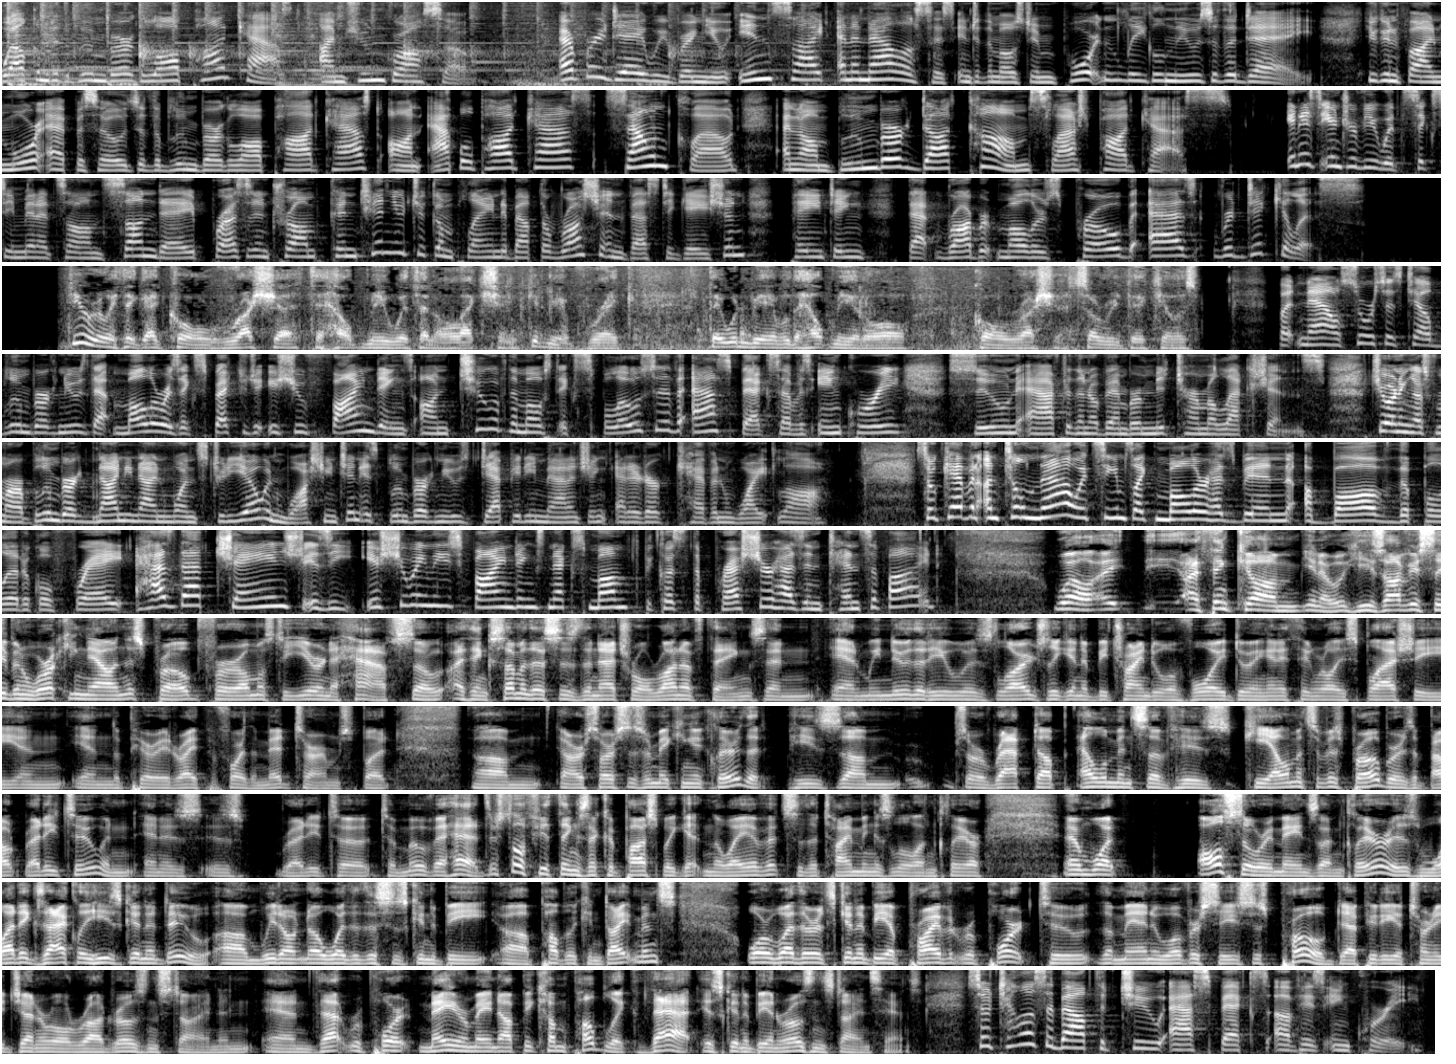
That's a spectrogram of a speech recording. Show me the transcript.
Welcome to the Bloomberg Law Podcast. I'm June Grosso. Every day we bring you insight and analysis into the most important legal news of the day. You can find more episodes of the Bloomberg Law Podcast on Apple Podcasts, SoundCloud, and on bloomberg.com/podcasts. In his interview with 60 Minutes on Sunday, President Trump continued to complain about the Russia investigation, painting that Robert Mueller's probe as ridiculous. Do you really think I'd call Russia to help me with an election? Give me a break. They wouldn't be able to help me at all. Call Russia. So ridiculous. But now, sources tell Bloomberg News that Mueller is expected to issue findings on two of the most explosive aspects of his inquiry soon after the November midterm elections. Joining us from our Bloomberg 99.1 studio in Washington is Bloomberg News Deputy Managing Editor Kevin Whitelaw. So, Kevin, until now, it seems like Mueller has been above the political fray. Has that changed? Is he issuing these findings next month because the pressure has intensified? Well, I, I think um, you know he's obviously been working now in this probe for almost a year and a half. So I think some of this is the natural run of things, and and we knew that he was largely going to be trying to avoid doing anything really splashy in in the period right before the midterms. But um, our sources are making it clear that he's um, sort of wrapped up elements of his key elements of his probe, or is about ready to, and and is is ready to to move ahead. There's still a few things that could possibly get in the way of it, so the timing is a little unclear. And what also remains unclear is what exactly he's going to do. Um, we don't know whether this is going to be uh, public indictments or whether it's going to be a private report to the man who oversees his probe, Deputy Attorney General Rod Rosenstein. And, and that report may or may not become public. That is going to be in Rosenstein's hands. So tell us about the two aspects of his inquiry.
